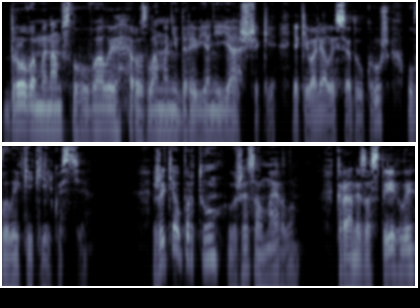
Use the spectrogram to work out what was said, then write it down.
Дровами нам слугували розламані дерев'яні ящики, які валялися довкруж у великій кількості. Життя в порту вже завмерло. Крани застигли,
